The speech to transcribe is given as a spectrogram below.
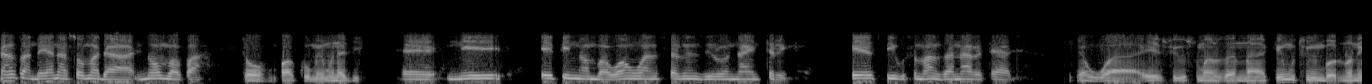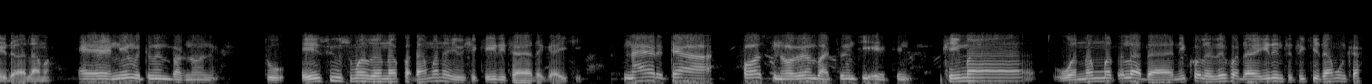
ɗan sanda yana soma da nomba fa. To, ba komai muna ji. Eh, ni AP number 117093. ASP Usman Zanna retired. Yawwa, ASP Usman Zanna kai mutumin Borno ne da alama. Eh, ni mutumin Borno ne. To, ASP Usman Zanna faɗa mana yaushe kai ritaya daga aiki. Na yi ritaya 1st November 2018. Kai ma wannan matsala da Nicola zai faɗa irin ta take damunka?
